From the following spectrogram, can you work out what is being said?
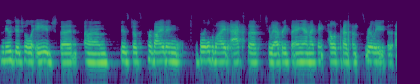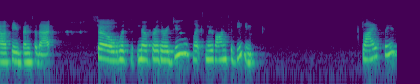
new digital age that um, is just providing worldwide access to everything. And I think telepresence really uh, feeds into that. So with no further ado, let's move on to Beam. Slide, please.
